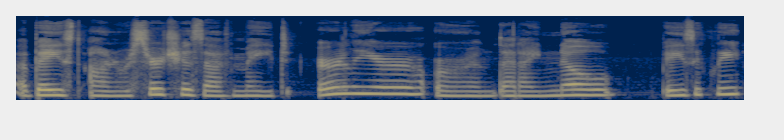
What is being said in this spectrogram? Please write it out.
uh, based on researches I've made earlier or that I know basically.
